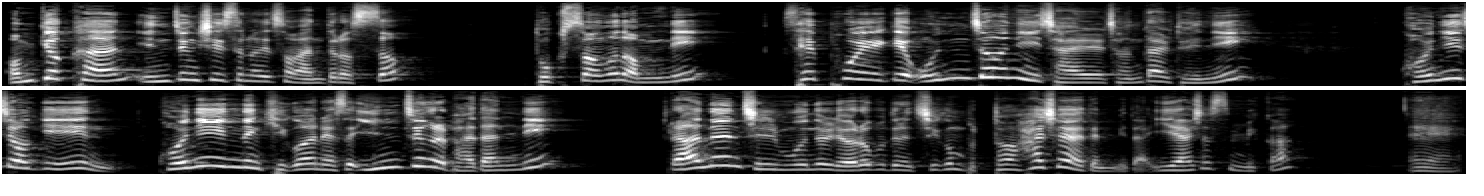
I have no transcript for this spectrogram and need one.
엄격한 인증 시스템에서 만들었어? 독성은 없니? 세포에게 온전히 잘 전달되니? 권위적인 권위 있는 기관에서 인증을 받았니? 라는 질문을 여러분들은 지금부터 하셔야 됩니다. 이해하셨습니까? 예.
